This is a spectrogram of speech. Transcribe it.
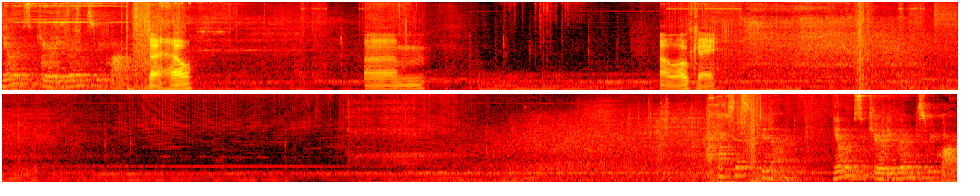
Yellow security clearance required. the hell? Um. Oh, okay. Access denied. Yellow security clearance required.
